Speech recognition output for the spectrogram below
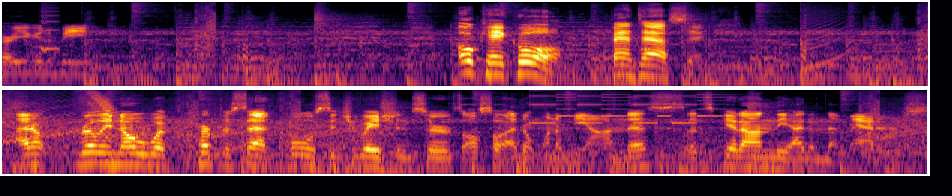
Where are you gonna be? Okay, cool. Fantastic. I don't really know what purpose that whole situation serves. Also, I don't want to be on this. Let's get on the item that matters.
